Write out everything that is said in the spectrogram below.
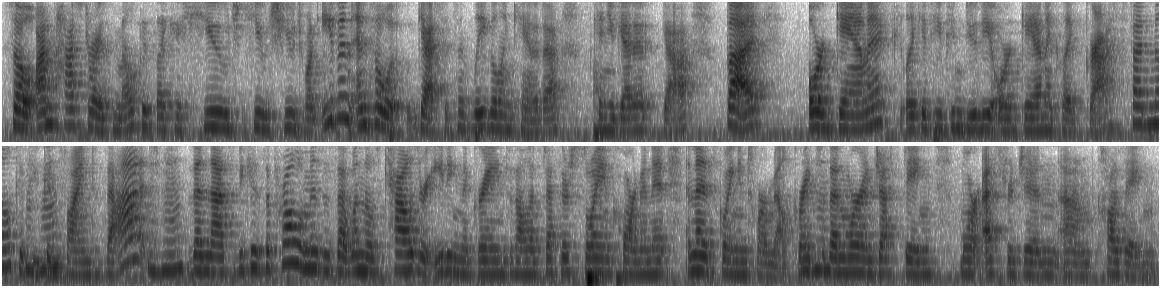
So unpasteurized milk is like a huge, huge, huge one. Even and so yes, it's legal in Canada. Can you get it? Yeah, but organic like if you can do the organic like grass-fed milk if you can mm-hmm. find that mm-hmm. then that's because the problem is is that when those cows are eating the grains and all that stuff there's soy and corn in it and then it's going into our milk right? So mm-hmm. then we're ingesting more estrogen um, causing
